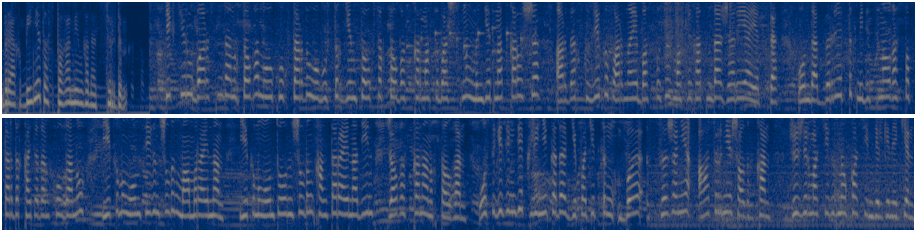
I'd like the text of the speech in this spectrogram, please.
Бірақ бейне таспаға мен ғана түсірдім. Тексеру барысында анықталған олқылықтарды облыстық денсаулық сақтау басқармасы басшысының міндетін атқарушы Ардақ Күзеков арнайы баспасөз маслихатында жария етті. Онда бір реттік медициналық аспаптарды қайтадан қолдану 2018 жылдың мамыр айынан 2019 жылдың қаңтар айына дейін жалғасқан анықталған. Осы кезеңде клиникада гепатиттің Б, С және А түріне шалдыққан 128 науқас емделген екен.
